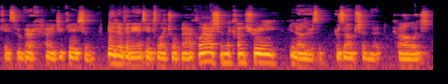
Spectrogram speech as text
case of American higher education, bit of an anti-intellectual backlash in the country. You know, there's a presumption that college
